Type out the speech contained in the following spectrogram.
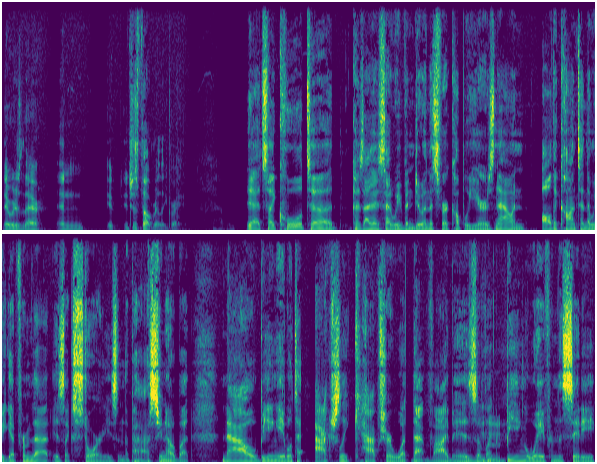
they were just there, and it, it just felt really great to have them. Yeah, it's like cool to because as I said, we've been doing this for a couple years now, and all the content that we get from that is like stories in the past, you know. But now being able to actually capture what that vibe is of like mm-hmm. being away from the city,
